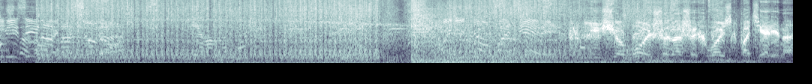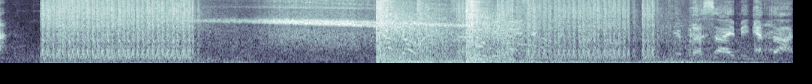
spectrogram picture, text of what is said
Увези нас отсюда! Я вам нужна? Мы несем потери! Еще больше наших войск потеряно. Не бросай меня так!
